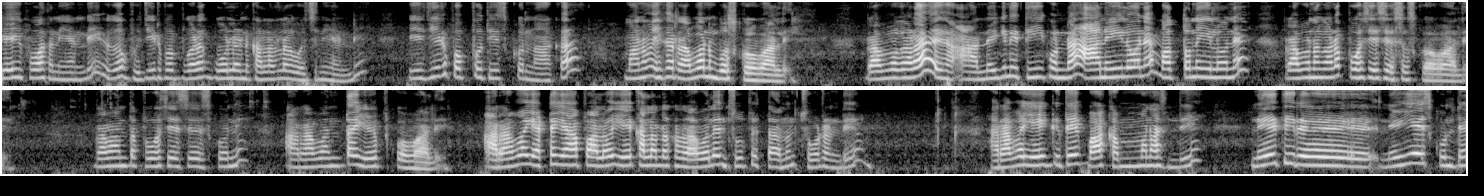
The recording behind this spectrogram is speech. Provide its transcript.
వేయిపోతున్నాయండి ఇదిగో జీడిపప్పు కూడా గోల్డెన్ కలర్లో వచ్చినాయండి. ఈ జీడిపప్పు తీసుకున్నాక మనం ఇక రవ్వను పోసుకోవాలి. రవ్వ కూడా ఆ నెయ్యిని తీయకుండా ఆ నెయ్యిలోనే మొత్తం నెయ్యిలోనే రవ్వను కూడా పోసేసేసుకోవాలి. రవ్వ అంతా పోసేసేసుకొని ఆ రవ్వ అంతా వేపుకోవాలి ఆ రవ్వ ఎట్ట వేపాలో ఏ కలర్లోకి రావాలో నేను చూపిస్తాను చూడండి. ఆ రవ్వ ఏగితే బాగా కమ్మనొస్తుంది నేతి రే నెయ్యి వేసుకుంటే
